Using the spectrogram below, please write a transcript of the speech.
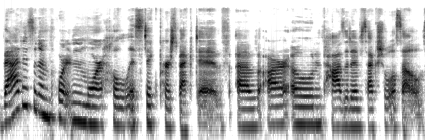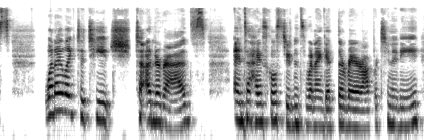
that is an important, more holistic perspective of our own positive sexual selves. What I like to teach to undergrads and to high school students when I get the rare opportunity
